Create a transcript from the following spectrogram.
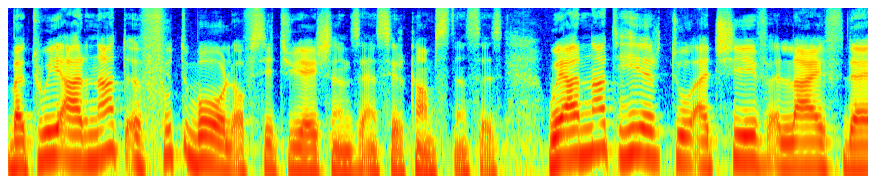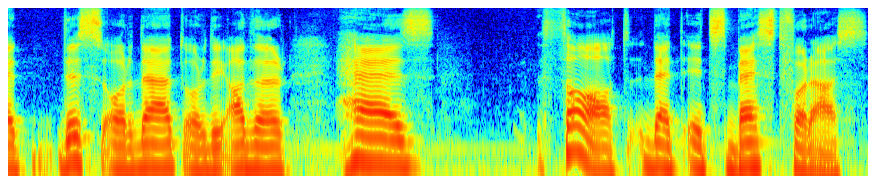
But we are not a football of situations and circumstances. We are not here to achieve a life that this or that or the other has thought that it's best for us.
